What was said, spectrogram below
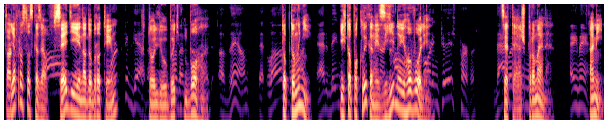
Так, Я просто сказав: все діє на добро тим, хто любить Бога, тобто мені, і хто покликаний згідно його волі. Це теж про мене. Амінь.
